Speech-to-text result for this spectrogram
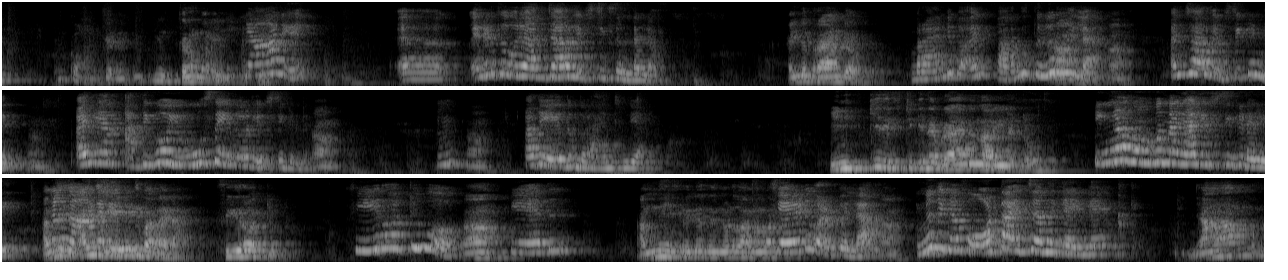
ഞാൻ എന്റെ അടുത്ത് ഒരു അഞ്ചാറ് ലിപ്സ്റ്റിക്സ് ഉണ്ടല്ലോ. അതിന്റെ ബ്രാൻഡോ ബ്രാൻഡ് പറഞ്ഞു തീർന്നില്ല. അഞ്ചാറ് ലിപ്സ്റ്റിക് ഉണ്ട്. അതിൽ അതിന് ഞാൻ അധികം യൂസ് ചെയ്യുന്ന ഒരു ലിപ്സ്റ്റിക് ഉണ്ട് അത് ഏത് ബ്രാൻഡിന്റെ എനിക്ക് ലിപ്സ്റ്റിക്കിന്റെ ബ്രാൻഡ് ഒന്നും അറിയില്ല കേട്ടോ നിങ്ങളെ മുമ്പ് ഞാൻ ലിപ്സ്റ്റിക് ഇടലേ? സീറോ ടു സീറോ ടുവോ ഏത്? അന്ന് ഒരു നിന്നോട് എന്നോട് വാങ്ങാൻ പറഞ്ഞു ഷേഡ് കുഴപ്പമില്ല. നിങ്ങൾക്ക് ഞാൻ ഫോട്ടോ അയച്ചന്നില്ല അതിന്റെ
